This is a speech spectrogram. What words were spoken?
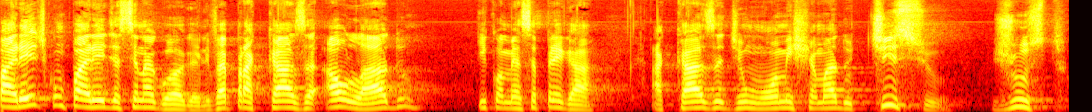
parede com parede a sinagoga. Ele vai para a casa ao lado e começa a pregar. A casa de um homem chamado Tício, justo.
